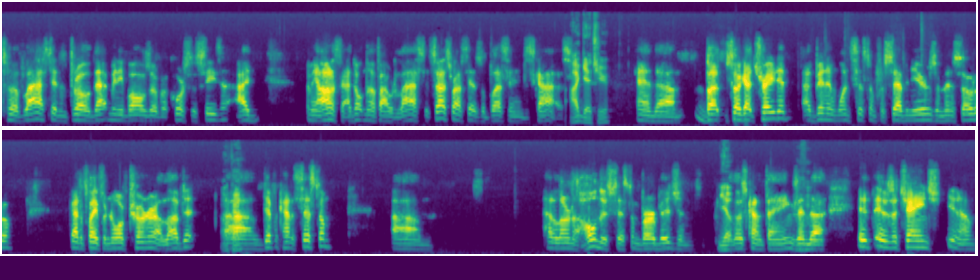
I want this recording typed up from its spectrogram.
to have lasted and throw that many balls over a course of the season, I, I mean, honestly, I don't know if I would have lasted. So that's why I said it's a blessing in disguise. I get you. And um, but so I got traded. I've been in one system for seven years in Minnesota. Got to play for Norv Turner. I loved it. Okay. Uh, different kind of system. Um, had to learn a whole new system, verbiage, and you know, those kind of things. And uh, it, it was a change. You know,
